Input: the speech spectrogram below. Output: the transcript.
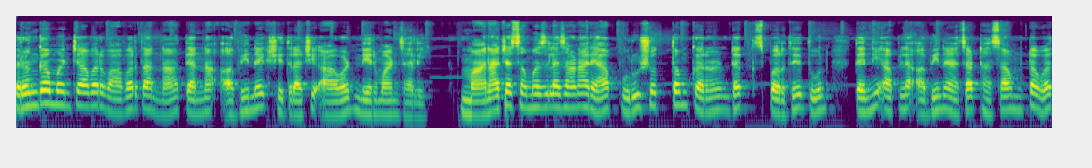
रंगमंचावर वावरताना त्यांना अभिनय क्षेत्राची आवड निर्माण झाली. मानाच्या समजल्या जाणाऱ्या पुरुषोत्तम करंडक स्पर्धेतून त्यांनी आपल्या अभिनयाचा ठसा उमटवत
